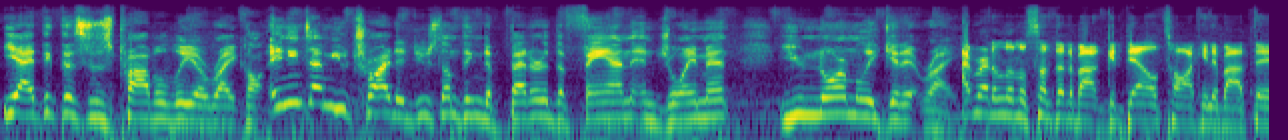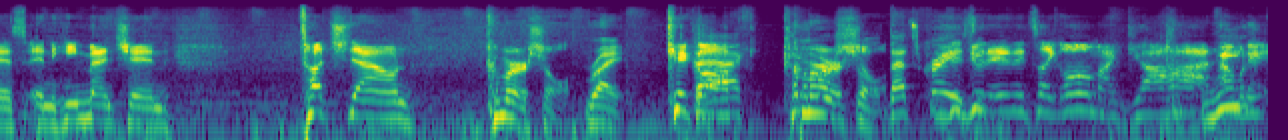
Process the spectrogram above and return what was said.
Yeah, I think this is probably a right call. Anytime you try to do something to better the fan enjoyment, you normally get it right. I read a little something about Goodell talking about this, and he mentioned touchdown commercial, Right. Kickoff Back commercial. That's crazy. dude. And it's like, oh my god, We- how many?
